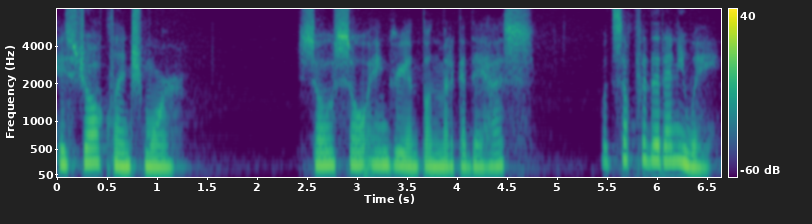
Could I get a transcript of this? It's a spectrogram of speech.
His jaw clenched more. So, so angry, Anton Mercadejas. What's up with it anyway?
